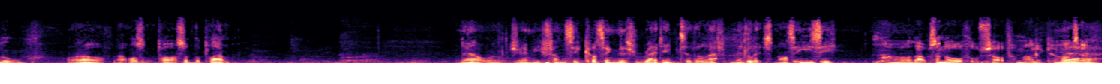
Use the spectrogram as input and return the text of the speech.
Ooh, well, that wasn't part of the plan. Now, will Jamie fancy cutting this red into the left middle? It's not easy. Oh, that was an awful shot for Ali Carter. Yeah.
